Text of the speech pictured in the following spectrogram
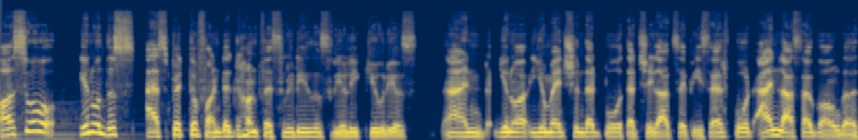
Also, you know, this aspect of underground facilities is really curious. And, you know, you mentioned that both at Shigatse Peace Airport and Lhasa Gonggar,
